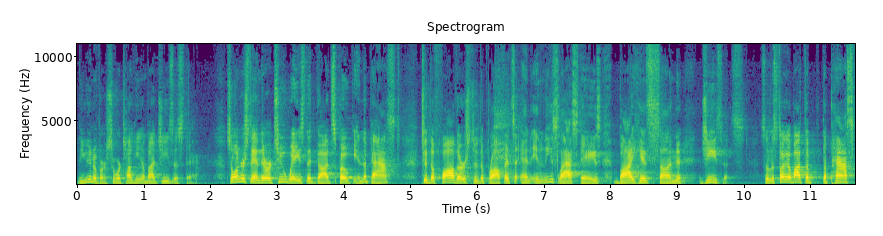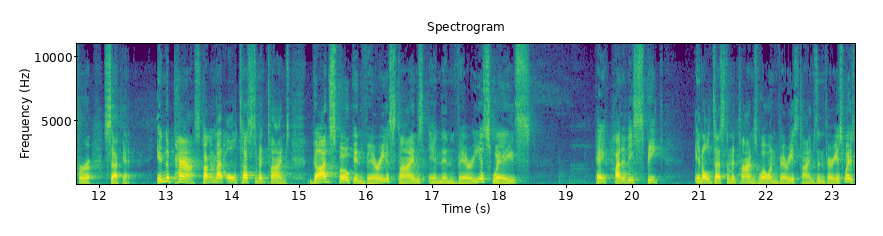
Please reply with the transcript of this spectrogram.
the universe. So we're talking about Jesus there. So understand there are two ways that God spoke in the past to the fathers through the prophets, and in these last days by his Son, Jesus. So let's talk about the, the past for a second. In the past, talking about Old Testament times, God spoke in various times and in various ways. Okay, how did he speak in Old Testament times? Well, in various times in various ways.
